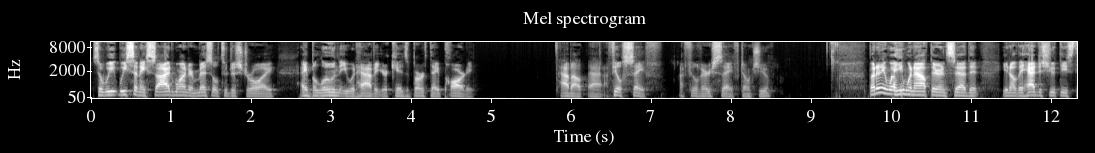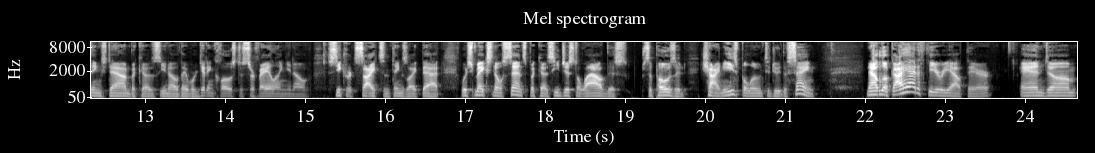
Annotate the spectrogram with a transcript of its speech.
So we, we sent a Sidewinder missile to destroy a balloon that you would have at your kid's birthday party. How about that? I feel safe. I feel very safe, don't you? But anyway, he went out there and said that, you know, they had to shoot these things down because, you know, they were getting close to surveilling, you know, secret sites and things like that, which makes no sense because he just allowed this supposed Chinese balloon to do the same. Now, look, I had a theory out there, and um,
